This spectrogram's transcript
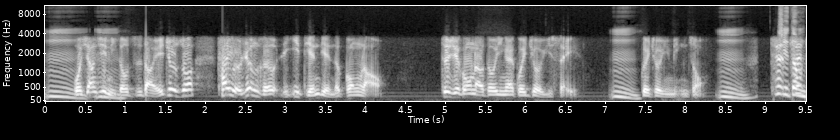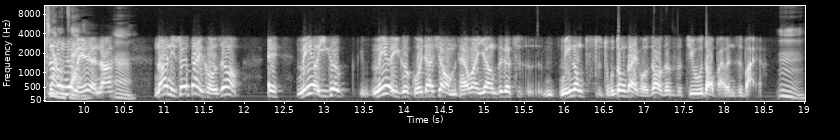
嗯，我相信你都知道，也就是说，他有任何一点点的功劳，这些功劳都应该归咎于谁？嗯，归咎于民众，嗯，自动自动就没人啊，嗯，然后你说戴口罩。哎，没有一个没有一个国家像我们台湾一样，这个民众主动戴口罩的几乎到百分之百啊。嗯，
